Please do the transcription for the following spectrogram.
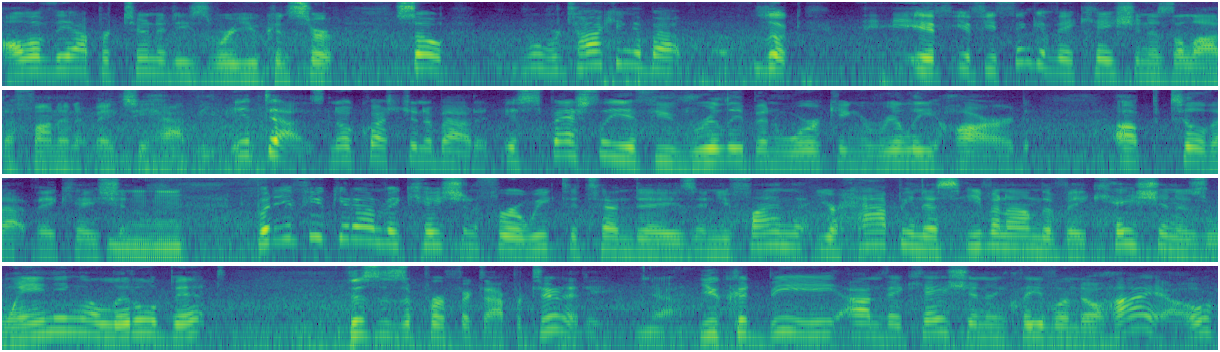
all of the opportunities where you can serve. So we're talking about, look, if, if you think a vacation is a lot of fun and it makes you happy, it does, no question about it, especially if you've really been working really hard up till that vacation. Mm-hmm. But if you get on vacation for a week to 10 days and you find that your happiness, even on the vacation, is waning a little bit, this is a perfect opportunity. Yeah. You could be on vacation in Cleveland, Ohio,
